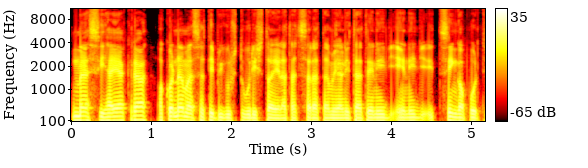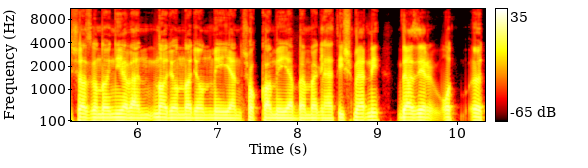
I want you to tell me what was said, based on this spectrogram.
messzi helyekre, akkor nem ezt a tipikus turista életet szeretem élni. Tehát én így, én így itt Szingapurt is azt gondolom, hogy nyilván nagyon-nagyon mélyen, sokkal mélyebben meg lehet ismerni, de azért ott öt,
